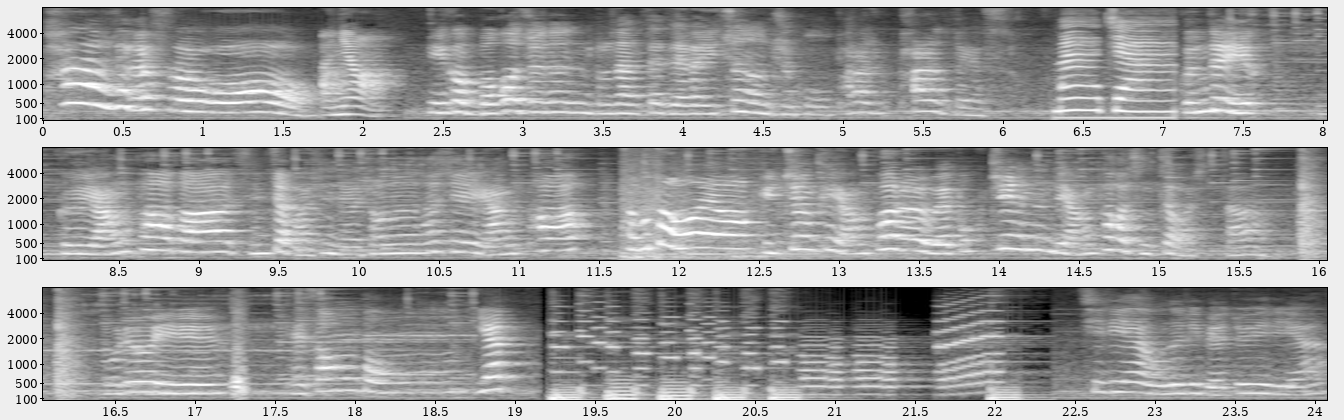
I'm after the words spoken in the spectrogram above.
파란색에 써 이거. 아니야. 이거 먹어주는 분한테 내가 2,000원 주고 팔아, 팔아도 되겠어. 맞아. 근데 이, 그 양파가 진짜 맛있네요. 저는 사실 양파 너무 더워요. 귀찮게 양파를 왜 볶지 했는데 양파가 진짜 맛있다. 월요일 대성공. 얍. 시리야 오늘이 몇 요일이야?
